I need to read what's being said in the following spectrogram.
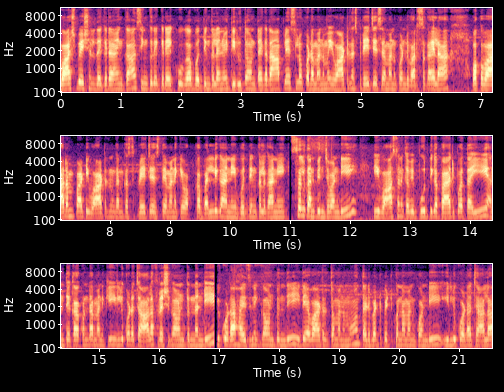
వాష్ బేషన్ల దగ్గర ఇంకా సింక్ దగ్గర ఎక్కువగా బొద్దింకలు అనేవి తిరుగుతూ ఉంటాయి కదా. ఆ ప్లేస్లో కూడా మనం ఈ వాటర్ని స్ప్రే చేసామనుకోండి వరుసగా ఇలా ఒక వారం పాటి వాటర్ని కనుక స్ప్రే చేస్తే మనకి ఒక్క బల్లి కానీ బొద్దింకలు కానీ అస్సలు కనిపించవండి. ఈ వాసనకి అవి పూర్తిగా పారిపోతాయి. అంతేకాకుండా మనకి ఇల్లు కూడా చాలా ఫ్రెష్గా ఉంటుందండి. ఇల్లు కూడా హైజీనిక్గా ఉంటుంది. ఇదే వాటర్తో మనము తడిబట్టి పెట్టుకున్నాం అనుకోండి ఇల్లు కూడా చాలా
